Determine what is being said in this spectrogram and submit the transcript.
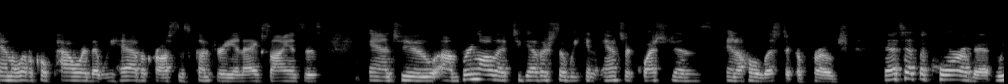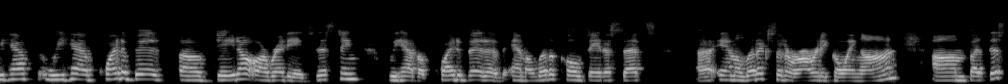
analytical power that we have across this country in ag sciences and to um, bring all that together so we can answer questions in a holistic approach that's at the core of it. We have we have quite a bit of data already existing. We have a, quite a bit of analytical data sets, uh, analytics that are already going on. Um, but this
